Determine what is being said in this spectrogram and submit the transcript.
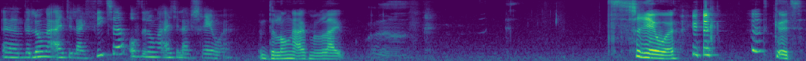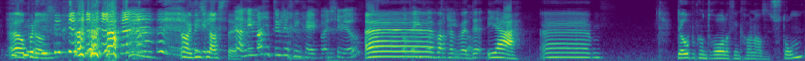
Eh, de longen uit je lijf fietsen of de longen uit je lijf schreeuwen? De longen uit mijn lijf. Schreeuwen. Kut. Oh, pardon. oh, die is lastig. Nou, nu mag je toelichting geven als je wil. De wacht even. De, ja. ehm dopingcontrole vind ik gewoon altijd stom.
